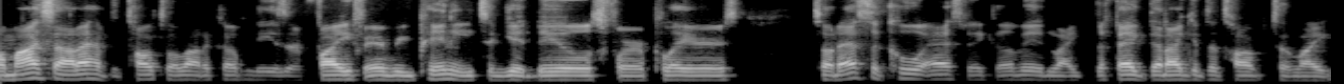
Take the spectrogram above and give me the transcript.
on my side, I have to talk to a lot of companies and fight for every penny to get deals for players. So that's a cool aspect of it. Like the fact that I get to talk to like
